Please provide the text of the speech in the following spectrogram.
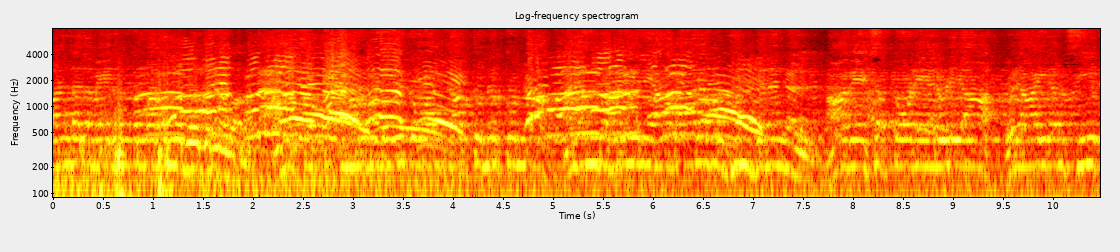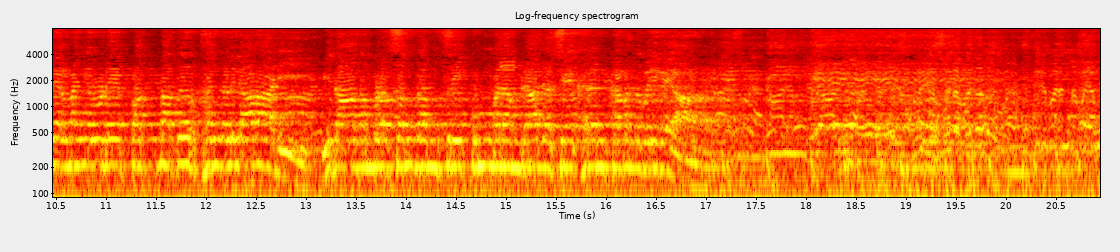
മണ്ഡലമേതെന്ന് മറന്നു പോകുന്നവർ. ജനങ്ങൾ ആവേശത്തോടെ അരുളിയ ഒരായിരം സ്വീകരണങ്ങളുടെ പത്മതീർത്ഥങ്ങളിൽ ആറാടി ഇതാ നമ്മുടെ സ്വന്തം ശ്രീ കുമ്മനം രാജശേഖരൻ കടന്നു വരികയാണ്. തിരുവനന്തപുരം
